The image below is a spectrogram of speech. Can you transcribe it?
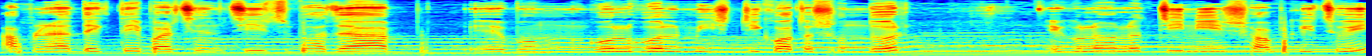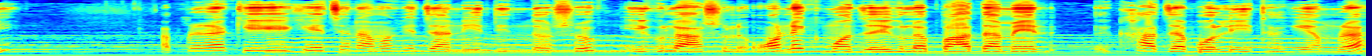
আপনারা দেখতেই পাচ্ছেন চিপস ভাজা এবং গোল গোল মিষ্টি কত সুন্দর। এগুলো হলো চিনির সব কিছুই। আপনারা কে কে খেয়েছেন আমাকে জানিয়ে দিন দর্শক। এগুলো আসলে অনেক মজা। এগুলো বাদামের খাজা বলেই থাকি আমরা।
